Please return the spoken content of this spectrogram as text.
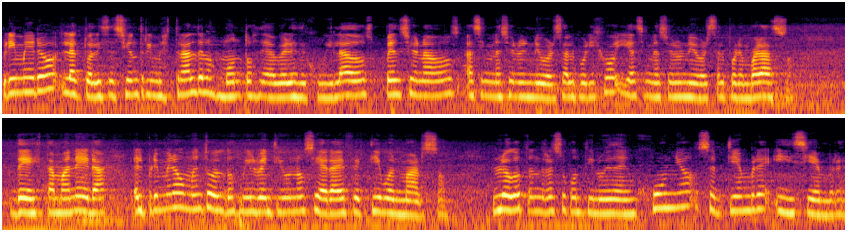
Primero, la actualización trimestral de los montos de haberes de jubilados, pensionados, asignación universal por hijo y asignación universal por embarazo. De esta manera, el primer aumento del 2021 se hará efectivo en marzo. Luego tendrá su continuidad en junio, septiembre y diciembre.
